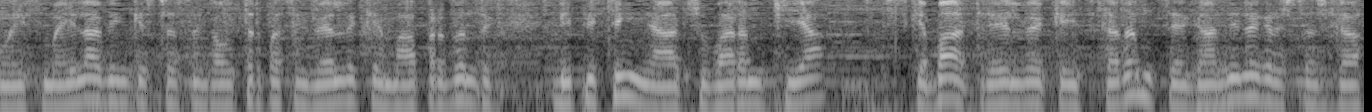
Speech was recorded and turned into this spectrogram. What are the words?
वहीं इस महिला विंग स्टेशन का उत्तर पश्चिम रेलवे के महाप्रबंधक डीपी सिंह ने आज शुभारंभ किया। जिसके बाद रेलवे के इस कदम से गांधीनगर स्टेशन का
